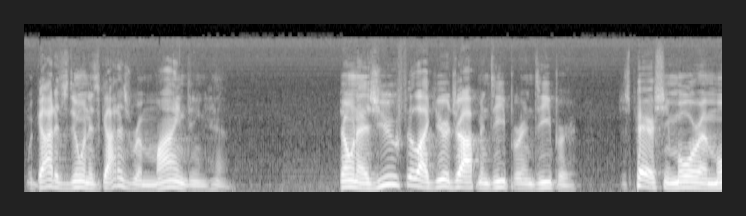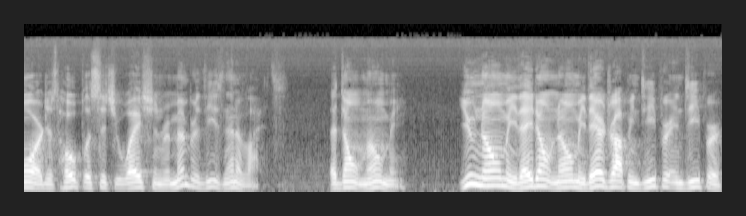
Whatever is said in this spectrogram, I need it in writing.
what God is doing is God is reminding him. Jonah, as you feel like you're dropping deeper and deeper, just perishing more and more, just hopeless situation, remember these Ninevites that don't know me. You know me, they don't know me. They're dropping deeper and deeper,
